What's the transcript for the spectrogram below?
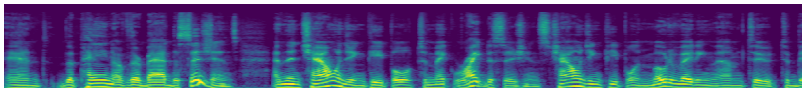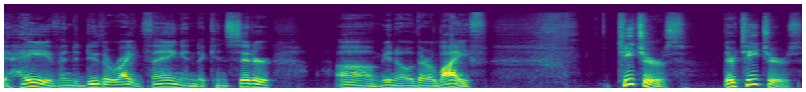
and the pain of their bad decisions and then challenging people to make right decisions challenging people and motivating them to to behave and to do the right thing and to consider um, you know their life. Teachers they're teachers.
